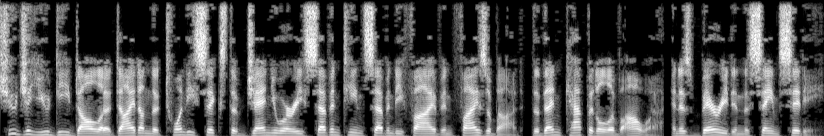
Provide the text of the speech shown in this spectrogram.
Shuja ud Daula died on 26 January 1775 in Faizabad, the then capital of Awadh, and is buried in the same city.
